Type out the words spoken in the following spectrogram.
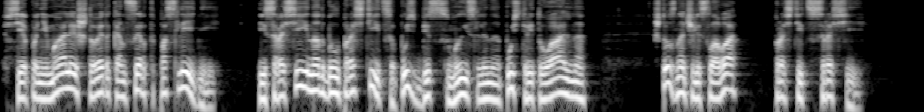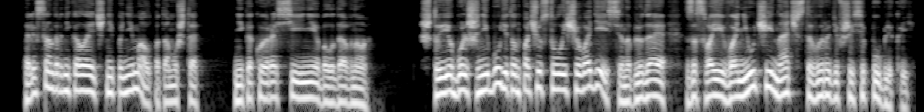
Все понимали, что это концерт последний, и с Россией надо было проститься, пусть бессмысленно, пусть ритуально. Что значили слова «проститься с Россией»? Александр Николаевич не понимал, потому что никакой России не было давно. Что ее больше не будет, он почувствовал еще в Одессе, наблюдая за своей вонючей, начисто выродившейся публикой.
